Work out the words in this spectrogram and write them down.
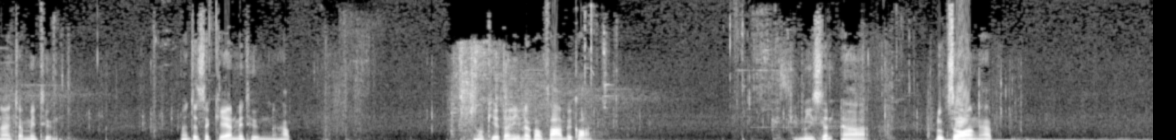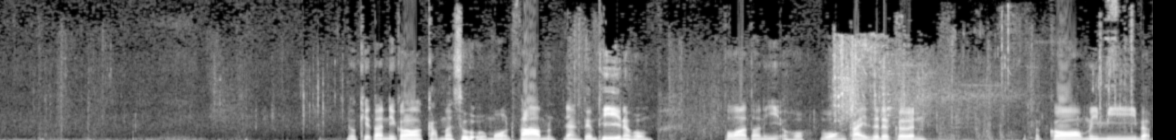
น่าจะไม่ถึง น่าจะสแกนไม่ถึงนะครับ โอเค ตอนนี้เราก็ฟาร์มไปก่อน มีสนอ่า ลูกซองครับ โอเค ตอนนี้ก็กลับมาสู่โหมดฟาร์มอย่างเต็มที่นะผม เพราะว่าตอนนี้ โอ้โห วงไกลซะเหลือเกิน แล้วก็ไม่มีแบบ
